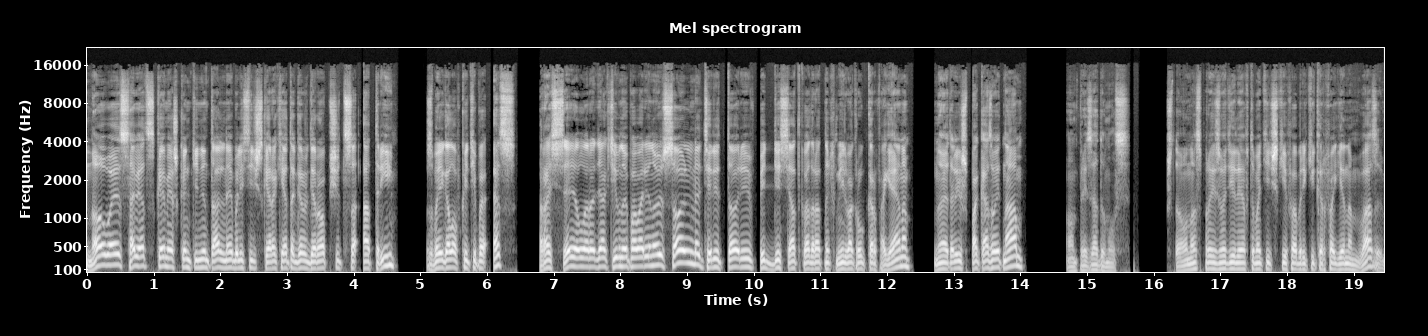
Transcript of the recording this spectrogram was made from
Новая советская межконтинентальная баллистическая ракета-гардеробщица А-3 с боеголовкой типа «С» рассеяла радиоактивную поваренную соль на территории в 50 квадратных миль вокруг Карфагена, но это лишь показывает нам...» Он призадумался. «Что у нас производили автоматические фабрики Карфагена? Вазы?»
